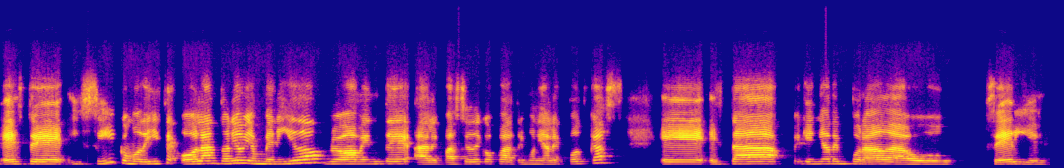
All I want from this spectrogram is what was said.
Este, y sí, como dijiste, hola Antonio, bienvenido nuevamente al espacio de Patrimoniales Podcast. Eh, esta pequeña temporada o serie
